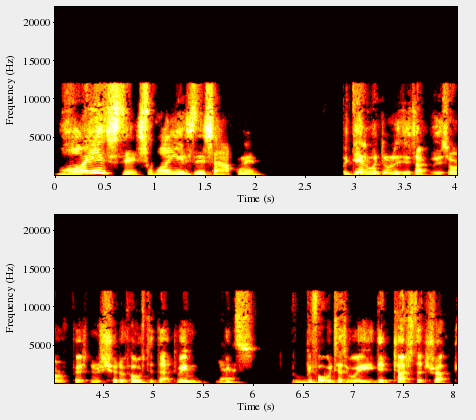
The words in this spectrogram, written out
what is this? Why is this happening? But Dale Winton is exactly the sort of person who should have hosted that. I mean, Yes, before we tested, he did touch the truck.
